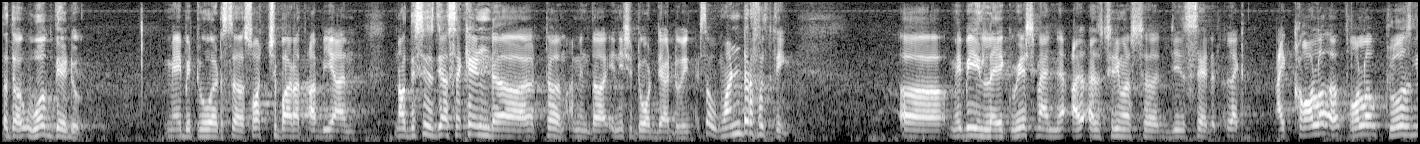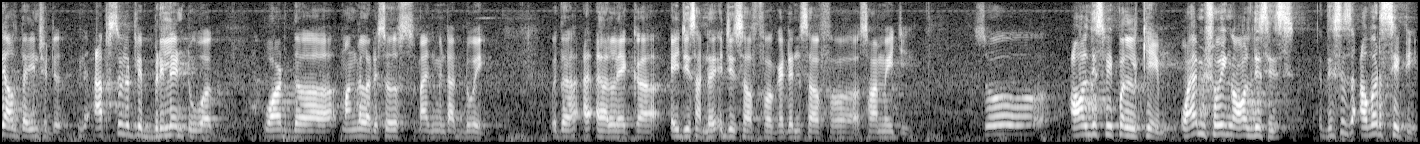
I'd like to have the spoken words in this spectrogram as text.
the work they do, maybe towards uh, Swachh Bharat Abhiyan. Now this is their second uh, term, I mean the initiative what they are doing. It's a wonderful thing. Uh, maybe in like waste management, as Srinivas uh, Jesus said, like I follow, uh, follow closely of the initiative. Absolutely brilliant work what the Mangala Resource Management are doing with the uh, uh, like uh, ages and the ages of uh, guidance of uh, Swamiji. So all these people came. Why I'm showing all this is, this is our city.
